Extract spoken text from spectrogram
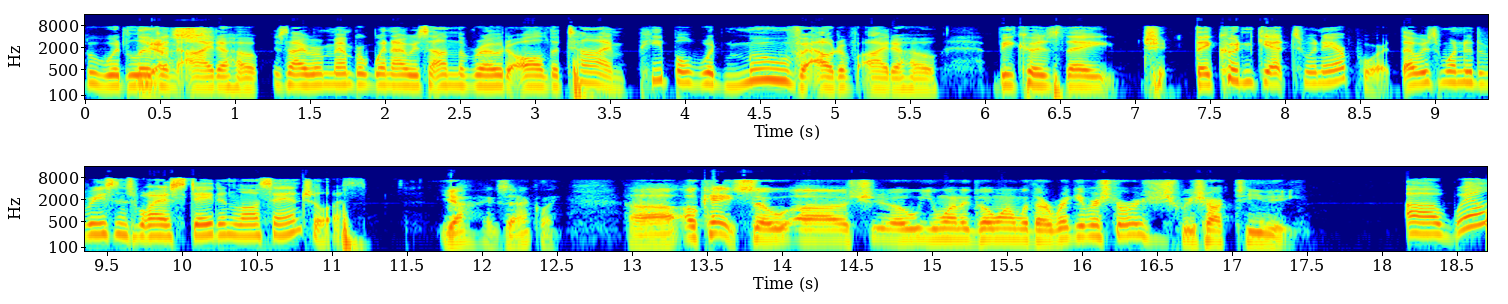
who would live Yes. in Idaho because I remember when I was on the road all the time, people would move out of Idaho because they they couldn't get to an airport. That was one of the reasons why I stayed in Los Angeles. yeah, exactly. Uh, okay, so uh, show, you want to go on with our regular stories? Or should we shock TV? Uh, well,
